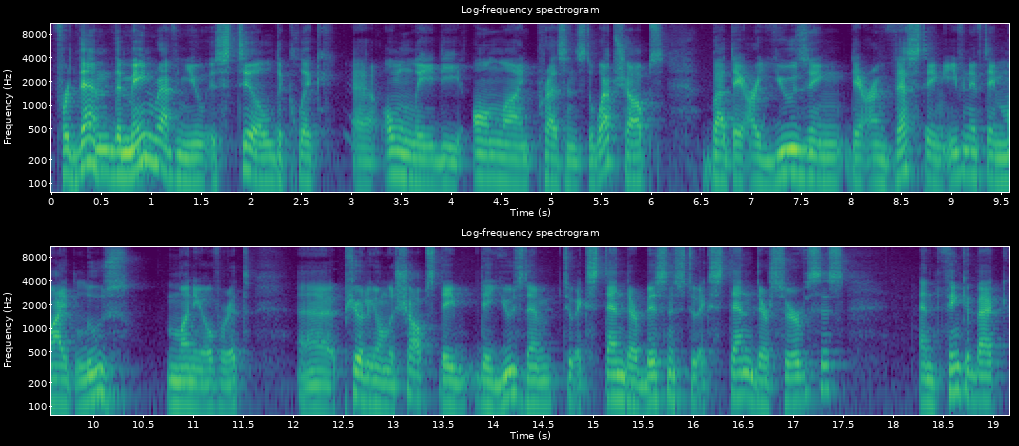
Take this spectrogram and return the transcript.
For them, the main revenue is still the click uh, only, the online presence, the web shops, but they are using, they are investing, even if they might lose money over it, uh, purely on the shops, they, they use them to extend their business, to extend their services. And think back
